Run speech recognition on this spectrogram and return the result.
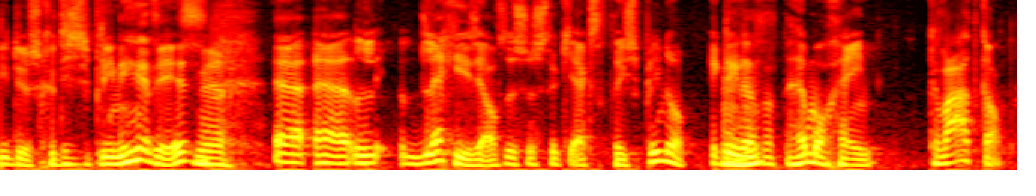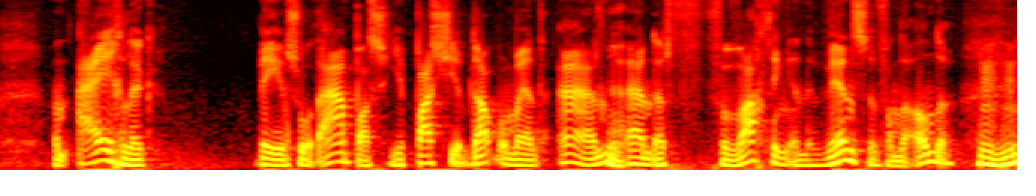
die dus gedisciplineerd is. Ja. Eh, eh, le- leg je jezelf dus een stukje extra discipline op. Ik denk Mhm. dat dat helemaal geen kwaad kan. Want eigenlijk ben je een soort aanpassen. Je pas je op dat moment aan Ja. aan de verwachting en de wensen van de ander. Mhm.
